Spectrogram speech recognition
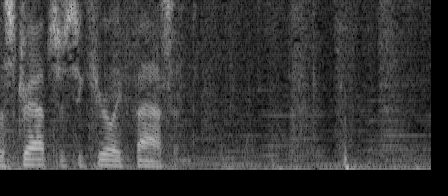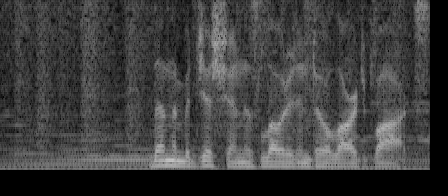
The straps are securely fastened. Then the magician is loaded into a large box.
